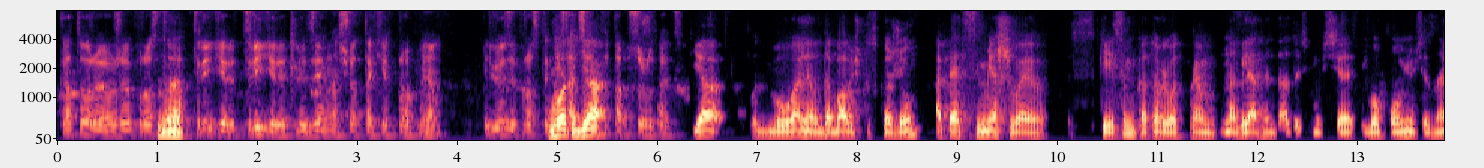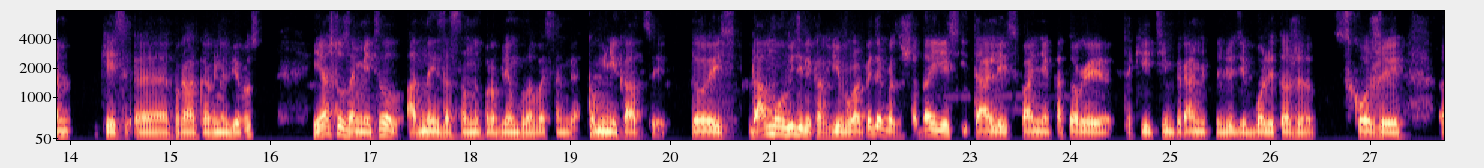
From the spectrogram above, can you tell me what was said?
которая уже просто да. триггерит, триггерит людей насчет таких проблем. И люди просто не вот хотят я, это обсуждать. Я буквально добавочку скажу, опять смешивая кейсом, который вот прям наглядный, да, то есть мы все его помним, все знаем, кейс э, про коронавирус. Я что заметил, одна из основных проблем была в СНГ – коммуникации. То есть, да, мы увидели, как в Европе это произошло, да, есть Италия, Испания, которые такие темпераментные люди, более тоже схожие э,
